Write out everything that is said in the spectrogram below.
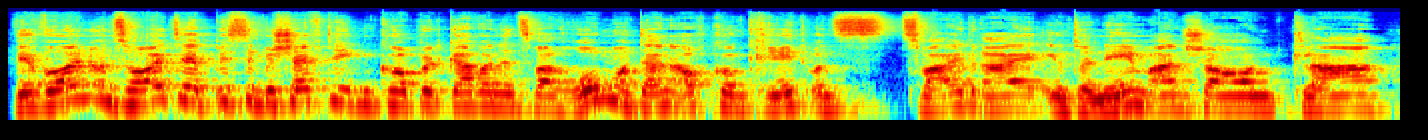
Wir wollen uns heute ein bisschen beschäftigen, Corporate Governance, warum und dann auch konkret uns zwei, drei Unternehmen anschauen. Klar,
